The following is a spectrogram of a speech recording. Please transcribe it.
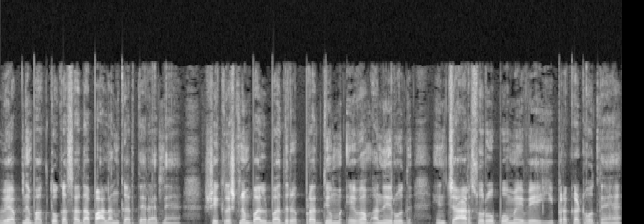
वे अपने भक्तों का सदा पालन करते रहते हैं। श्री कृष्ण बलभद्र प्रद्युम एवं अनिरुद्ध, इन चार स्वरूपों में वे ही प्रकट होते हैं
